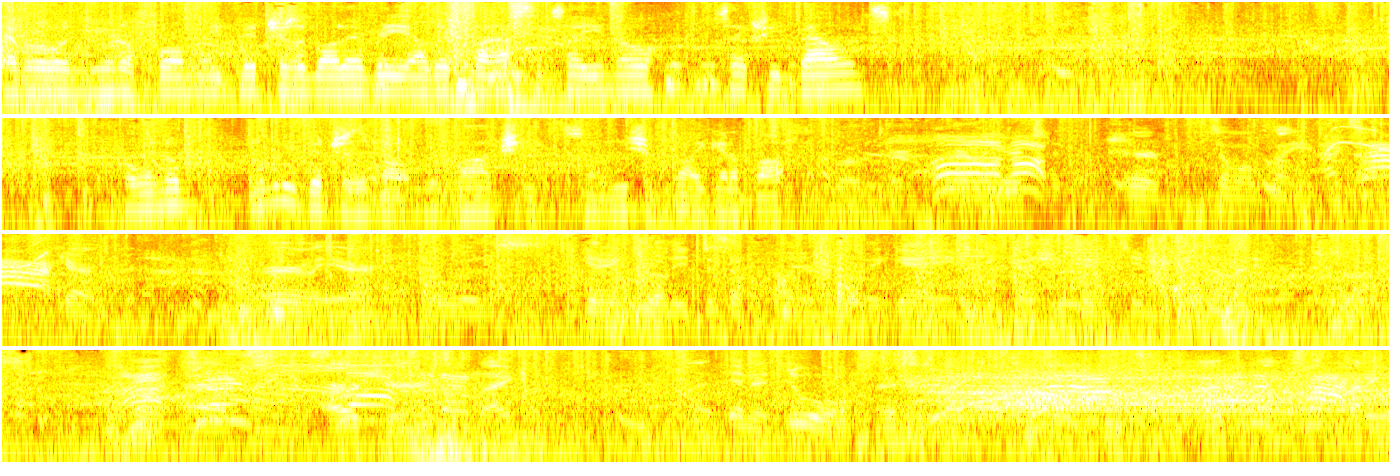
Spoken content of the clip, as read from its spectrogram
everyone uniformly bitches about every other class. That's how you know it's actually balanced. Although no, nobody bitches about Nodachi, so we should probably get a buff. Arm up! earlier, or someone playing a Attack! character earlier who was getting really disappointed with the game because she couldn't seem to kill anyone who was playing, uh, playing an archer. It's just like uh, in a duel. And it's just like I'm, I'm cutting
